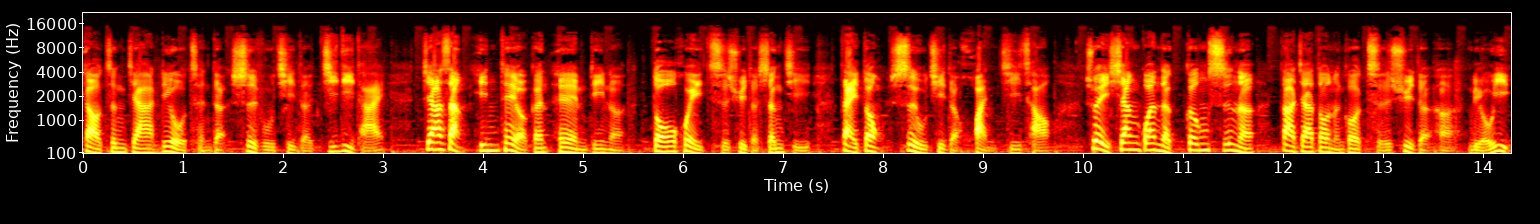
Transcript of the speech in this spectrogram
要增加六成的伺服器的基地台，加上 Intel 跟 AMD 呢都会持续的升级，带动伺服器的换机潮。所以相关的公司呢，大家都能够持续的啊留意，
